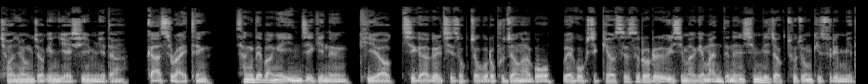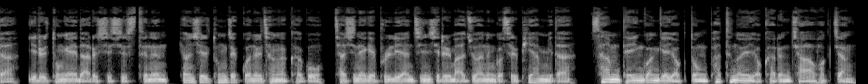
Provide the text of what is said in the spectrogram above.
전형적인 예시입니다. 가스라이팅 상대방의 인지 기능, 기억, 지각을 지속적으로 부정하고 왜곡시켜 스스로를 의심하게 만드는 심리적 조종 기술입니다. 이를 통해 나르시시스트는 현실 통제권을 장악하고 자신에게 불리한 진실을 마주하는 것을 피합니다. 3. 대인관계 역동 파트너의 역할은 자아 확장.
